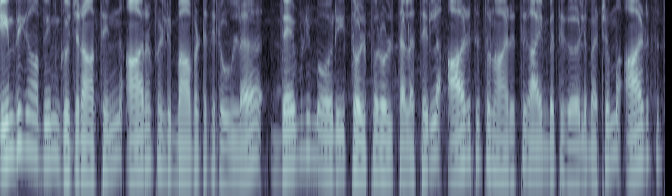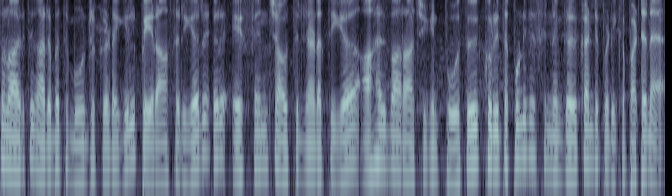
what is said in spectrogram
இந்தியாவின் குஜராத்தின் ஆரவள்ளி மாவட்டத்தில் உள்ள தெவ்லிமோரி தொல்பொருள் தளத்தில் ஆயிரத்தி தொள்ளாயிரத்து ஐம்பத்தி ஏழு மற்றும் ஆயிரத்தி தொள்ளாயிரத்து அறுபத்தி மூன்றுக்கு இடையில் பேராசிரியர் எஸ் என் சௌத்ரி நடத்திய அகழ்வாராய்ச்சியின் போது குறித்த புனித சின்னங்கள் கண்டுபிடிக்கப்பட்டன.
